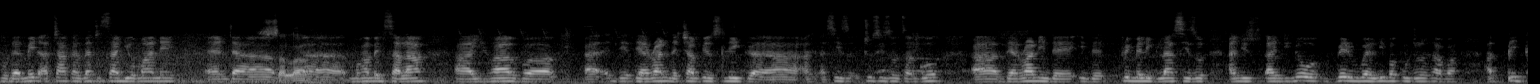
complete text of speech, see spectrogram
For the main attackers, that is Sadio Mane and uh, Salah. uh, Mohamed Salah. Uh, you have uh, uh, they, they running the Champions League uh, season, two seasons ago. Uh, they are running the in the Premier League last season, and you and you know very well Liverpool don't have a, a big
